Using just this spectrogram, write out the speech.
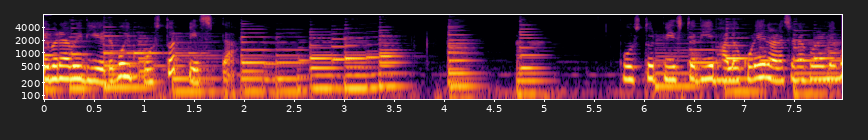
এবারে আমি দিয়ে দেবো ওই পোস্তর পেস্টটা। পোস্তর পেস্টটা দিয়ে ভালো করে নাড়াচাড়া করে নেব।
